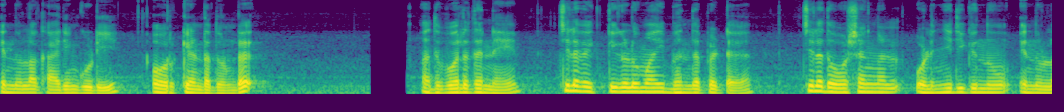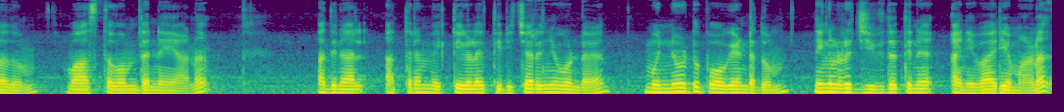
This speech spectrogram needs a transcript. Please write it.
എന്നുള്ള കാര്യം കൂടി ഓർക്കേണ്ടതുണ്ട്. അതുപോലെ തന്നെ ചില വ്യക്തികളുമായി ബന്ധപ്പെട്ട് ചില ദോഷങ്ങൾ ഒളിഞ്ഞിരിക്കുന്നു എന്നുള്ളതും വാസ്തവം തന്നെയാണ്. അതിനാൽ അത്തരം വ്യക്തികളെ തിരിച്ചറിഞ്ഞുകൊണ്ട് മുന്നോട്ട് പോകേണ്ടതും നിങ്ങളുടെ ജീവിതത്തിന് അനിവാര്യമാണ്.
